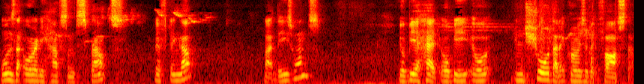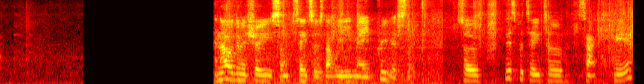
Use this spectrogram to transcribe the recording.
ones that already have some sprouts lifting up, like these ones, you'll be ahead. It'll be it'll ensure that it grows a bit faster. And now we're going to show you some potatoes that we made previously. So this potato sack here,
